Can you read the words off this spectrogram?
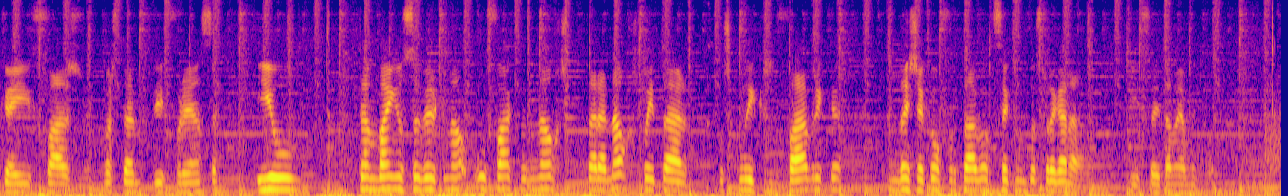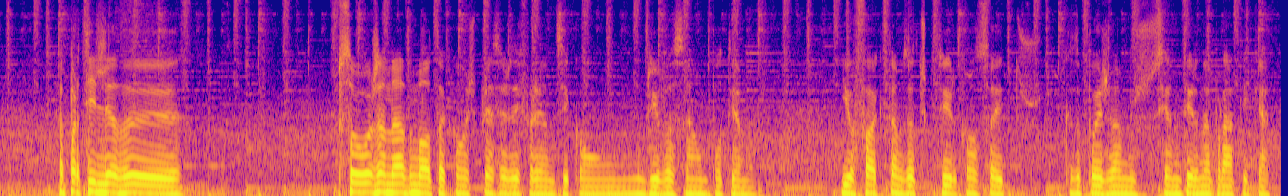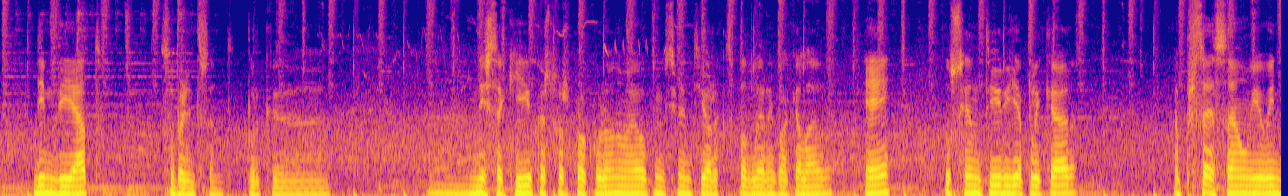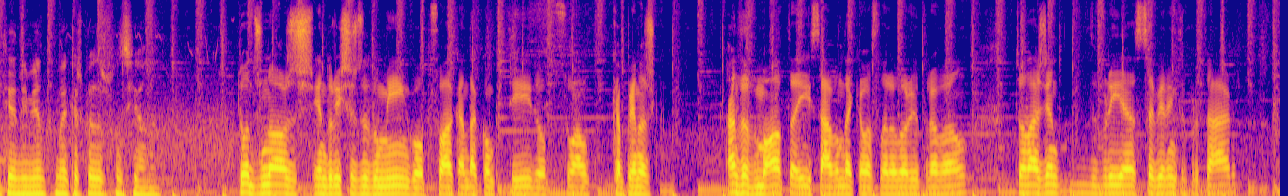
que aí faz bastante diferença. E o também o saber que não, o facto de não a não respeitar os cliques de fábrica me deixa confortável que sei que não estou a estragar nada. Isso aí também é muito bom. A partilha de pessoas a andar de moto com experiências diferentes e com motivação para o tema e o facto de estamos a discutir conceitos que depois vamos sentir na prática de imediato, super interessante, porque Nisto aqui, o que as pessoas procuram não é o conhecimento teórico que se pode ler em qualquer lado, é o sentir e aplicar a percepção e o entendimento de como é que as coisas funcionam. Todos nós, enduristas de domingo, ou pessoal que anda a competir, ou pessoal que apenas anda de moto e sabe onde é que é o acelerador e o travão, toda a gente deveria saber interpretar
